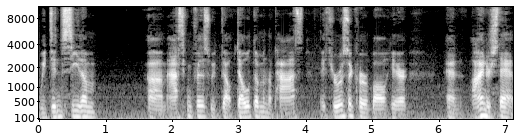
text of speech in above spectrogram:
We didn't see them um, asking for this. We've dealt, dealt with them in the past. They threw us a curveball here. And I understand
